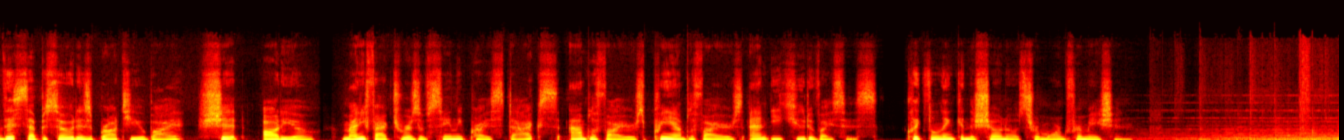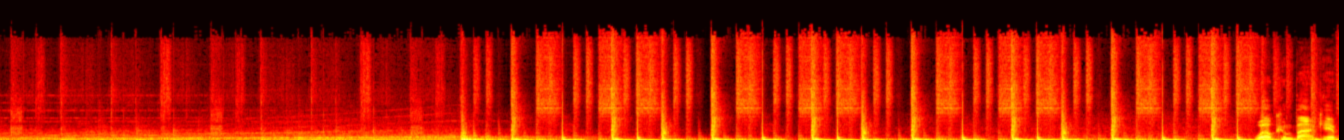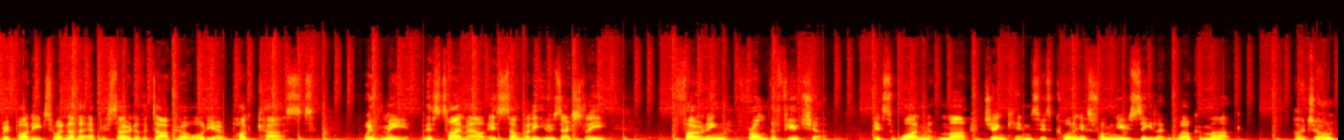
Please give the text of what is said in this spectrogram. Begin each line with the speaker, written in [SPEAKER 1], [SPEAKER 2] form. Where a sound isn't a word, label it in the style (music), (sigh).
[SPEAKER 1] This episode is brought to you by Schiit Audio, manufacturers of sanely priced stacks, amplifiers, preamplifiers, and EQ devices. Click the link in the show notes for more information.
[SPEAKER 2] Welcome back, everybody, to another episode of the Darko Audio Podcast. With me this time out is somebody who's actually phoning from the future. It's one Mark Jenkins who's calling us from New Zealand. Welcome, Mark.
[SPEAKER 3] Hi, John.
